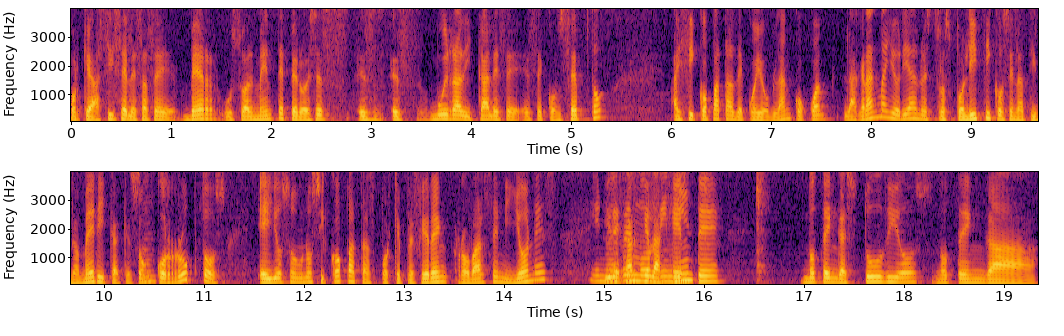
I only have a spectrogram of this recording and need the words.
Porque así se les hace ver usualmente, pero ese es, es, muy radical ese, ese concepto. Hay psicópatas de cuello blanco. La gran mayoría de nuestros políticos en Latinoamérica que son corruptos, ellos son unos psicópatas porque prefieren robarse millones y, dejar que la gente no tenga estudios, no tenga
